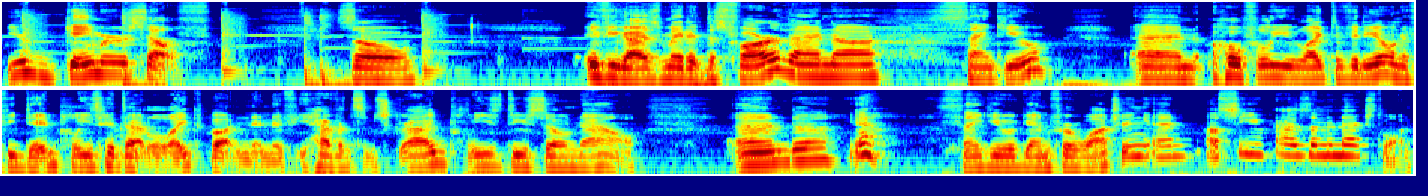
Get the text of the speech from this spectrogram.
your gamer self. So, if you guys made it this far, then uh, thank you. And hopefully you liked the video, and if you did, please hit that like button. And if you haven't subscribed, please do so now. And uh, yeah, thank you again for watching, and I'll see you guys in the next one.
